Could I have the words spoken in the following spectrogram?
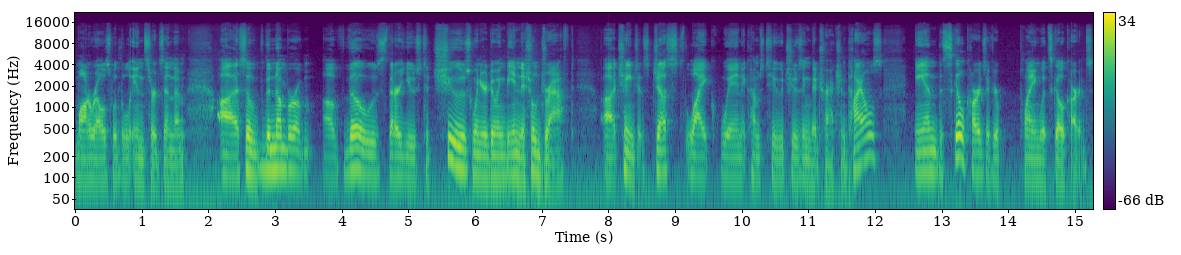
monorails with little inserts in them. Uh, so the number of, of those that are used to choose when you're doing the initial draft uh, changes, just like when it comes to choosing the attraction tiles and the skill cards if you're playing with skill cards.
